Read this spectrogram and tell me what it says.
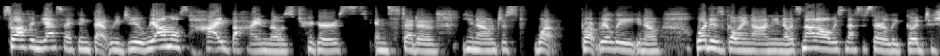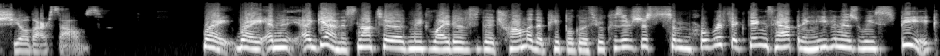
so often, yes, I think that we do. We almost hide behind those triggers instead of, you know, just what what really, you know, what is going on. You know, it's not always necessarily good to shield ourselves. Right, right. And again, it's not to make light of the trauma that people go through because there's just some horrific things happening even as we speak.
